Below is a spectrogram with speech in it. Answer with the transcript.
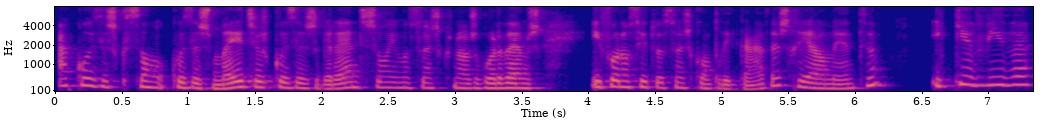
Há coisas que são coisas major, coisas grandes, são emoções que nós guardamos e foram situações complicadas, realmente, e que a vida,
